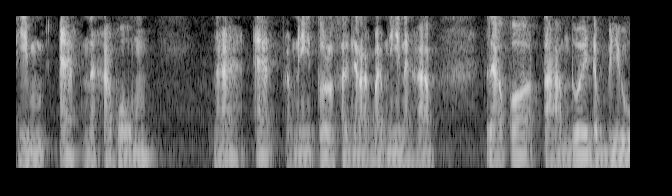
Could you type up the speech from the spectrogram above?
พิมพ์แอดนะครับผม นะแอดแบบนี้ ตัวสัญลักษณ์แบบนี้นะครับ แล้วก็ตามด้วย W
